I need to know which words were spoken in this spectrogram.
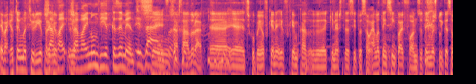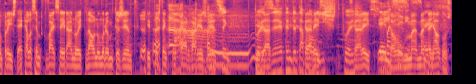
É bem, eu tenho uma teoria para Já eu- vai, eu- já vai num dia de casamento. Exato. Sim, já está a adorar. Eh, eh, desculpem, eu fiquei, eu fiquei um bocado eh, aqui nesta situação. Ela tem cinco iPhones, eu tenho uma explicação para isto. É que ela sempre que vai sair à noite dá o número a muita gente e depois tem que trocar várias vezes. Sim, pois Exato. é, tem de para o é isso. lixo depois. Se calhar é isso. É então ma- isso. mantenha É alguns.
